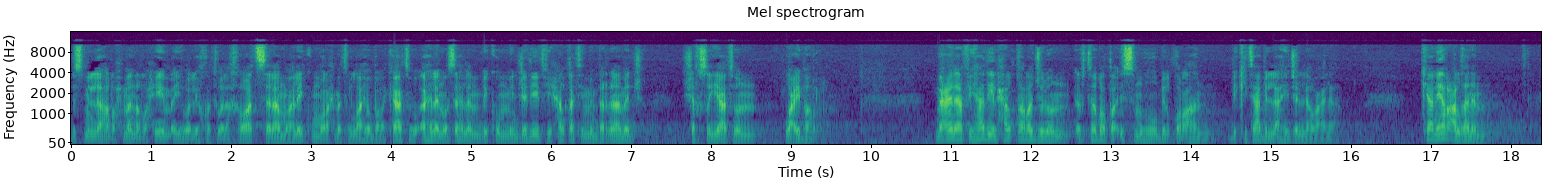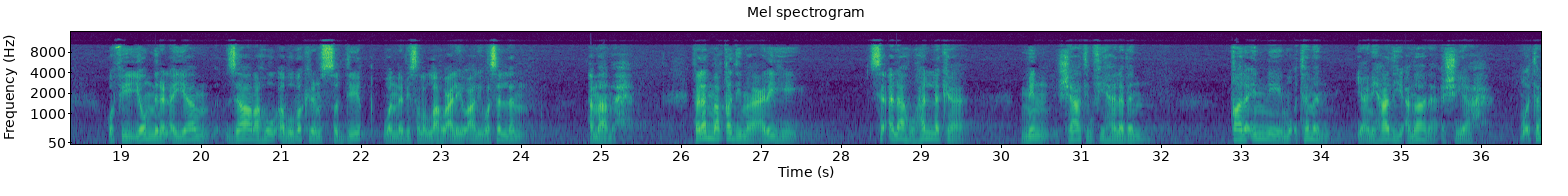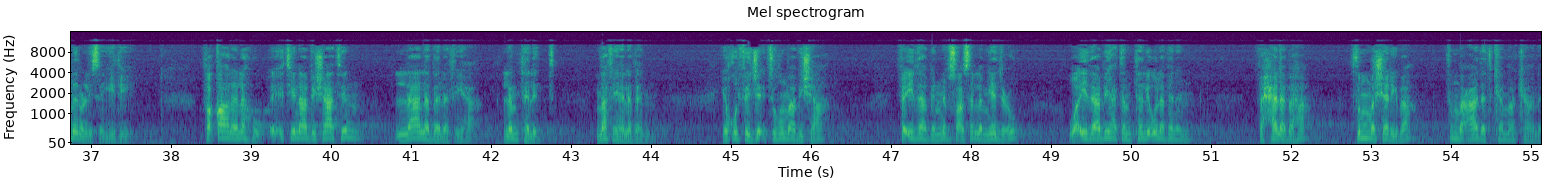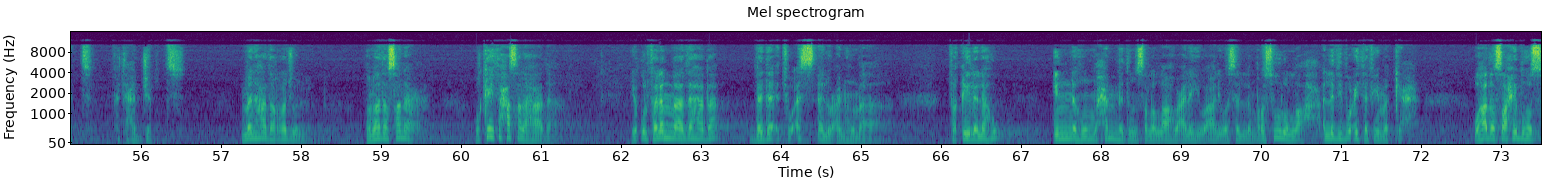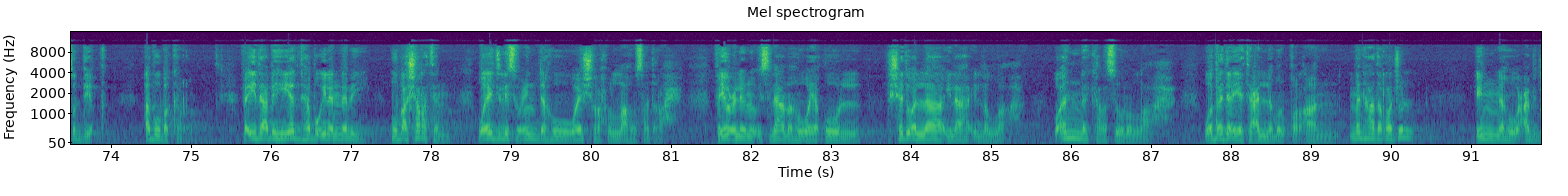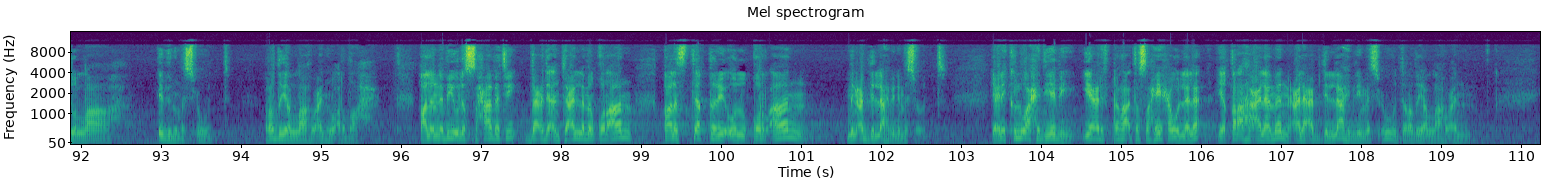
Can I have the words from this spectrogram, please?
بسم الله الرحمن الرحيم أيها الإخوة والأخوات السلام عليكم ورحمة الله وبركاته. أهلا وسهلا بكم من جديد في حلقة من برنامج شخصيات وعبر. معنا في هذه الحلقة رجل ارتبط اسمه بالقرآن بكتاب الله جل وعلا. كان يرعى الغنم وفي يوم من الأيام زاره أبو بكر الصديق والنبي صلى الله عليه وآله وسلم أمامه. فلما قدم عليه سألاه هل لك من شاة فيها لبن؟ قال إني مؤتمن يعني هذه أمانة الشياح مؤتمن لسيدي. فقال له ائتنا بشاة لا لبن فيها لم تلد ما فيها لبن. يقول فجئتهما بشاة؟ فإذا بالنبي صلى الله عليه وسلم يدعو وإذا بها تمتلئ لبنا. فحلبها ثم شرب ثم عادت كما كانت فتعجبت. من هذا الرجل؟ وماذا صنع؟ وكيف حصل هذا؟ يقول فلما ذهب بدأت أسأل عنهما. فقيل له إنه محمد صلى الله عليه وآله وسلم رسول الله الذي بعث في مكة وهذا صاحبه الصديق أبو بكر. فإذا به يذهب إلى النبي مباشرة ويجلس عنده ويشرح الله صدره فيعلن إسلامه ويقول أشهد أن لا إله إلا الله وأنك رسول الله. وبدأ يتعلم القرآن من هذا الرجل؟ إنه عبد الله ابن مسعود رضي الله عنه وأرضاه قال النبي للصحابة بعد أن تعلم القرآن قال استقرئوا القرآن من عبد الله بن مسعود يعني كل واحد يبي يعرف قراءته صحيحة ولا لا يقرأها على من؟ على عبد الله بن مسعود رضي الله عنه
